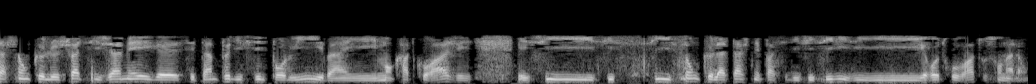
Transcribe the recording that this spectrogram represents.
Sachant que le cheval, si jamais euh, c'est un peu difficile pour lui, eh ben il manquera de courage et, et si s'ils si, sent que la tâche n'est pas si difficile, il, il retrouvera tout son allant.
